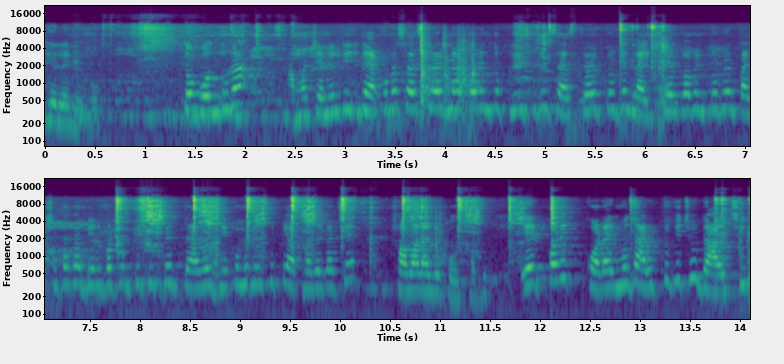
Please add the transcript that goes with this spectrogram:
ঢেলে নেব। তো বন্ধুরা, আমার চ্যানেলটি যদি এখনও সাবস্ক্রাইব না করেন, তো প্লিজ প্লিজ সাবস্ক্রাইব করবেন লাইক শেয়ার কমেন্ট করবেন, পাশে থাকা বেল বাটনটি টিপবেন তাহলে যে কোনো রেসিপি আপনাদের কাছে সবার আগে পৌঁছাবে। এরপরে কড়াইয়ের মধ্যে আরও একটু কিছু ডাল ছিল,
